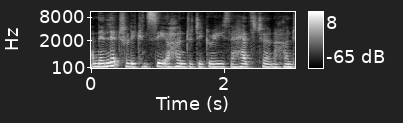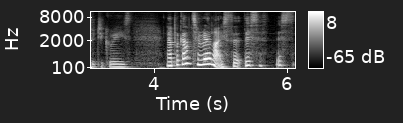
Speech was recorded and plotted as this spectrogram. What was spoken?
and they literally can see a hundred degrees. Their heads turn a hundred degrees. And I began to realise that this this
